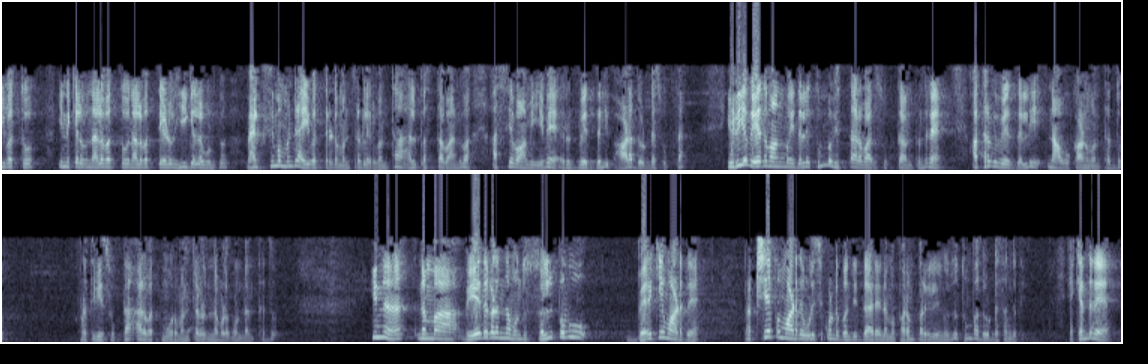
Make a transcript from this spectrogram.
ಐವತ್ತು, ಇನ್ನು ಕೆಲವು ನಲವತ್ತು, ನಲವತ್ತೇಳು ಹೀಗೆಲ್ಲ ಉಂಟು. ಮ್ಯಾಕ್ಸಿಮಮ್ ಅಂದರೆ ಐವತ್ತೆರಡು ಮಂತ್ರಗಳಿರುವಂಥ ಅಲ್ಪಸ್ತವ ಅನ್ನುವ ಅಸ್ಯವಾಮಿ ಇವೆ. ಋಗ್ವೇದದಲ್ಲಿ ಬಹಳ ದೊಡ್ಡ ಸೂಕ್ತ. ಇಡೀ ವೇದವಾಂಗ್ಮಯದಲ್ಲಿ ತುಂಬ ವಿಸ್ತಾರವಾದ ಸೂಕ್ತ ಅಂತಂದರೆ ಅಥರ್ವ ವೇದದಲ್ಲಿ ನಾವು ಕಾಣುವಂಥದ್ದು. ಪೃಥ್ವಿ ಸೂಕ್ತ, ಅರವತ್ಮೂರು ಮಂತ್ರಗಳನ್ನು ಒಳಗೊಂಡಂಥದ್ದು. ಇನ್ನು ನಮ್ಮ ವೇದಗಳನ್ನು ಒಂದು ಸ್ವಲ್ಪವೂ ಬೆರಕೆ ಮಾಡದೆ, ಪ್ರಕ್ಷೇಪ ಮಾಡದೆ ಉಳಿಸಿಕೊಂಡು ಬಂದಿದ್ದಾರೆ ನಮ್ಮ ಪರಂಪರೆಯಲ್ಲಿ ಎನ್ನುವುದು ತುಂಬ ದೊಡ್ಡ ಸಂಗತಿ. ಯಾಕೆಂದರೆ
